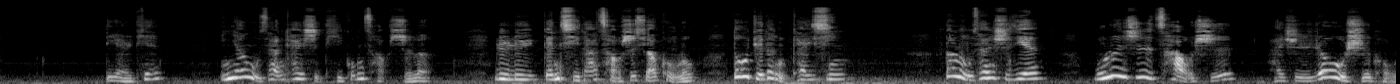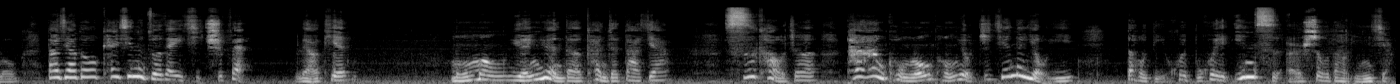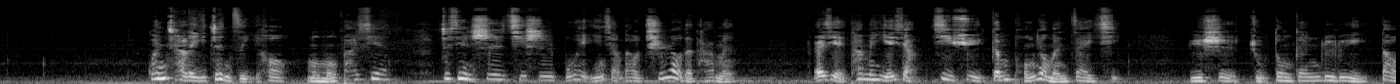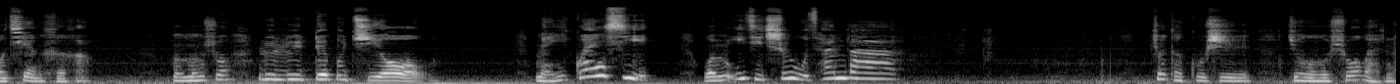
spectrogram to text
第二天。营养午餐开始提供草食了，绿绿跟其他草食小恐龙都觉得很开心。到了午餐时间，无论是草食还是肉食恐龙，大家都开心的坐在一起吃饭、聊天。萌萌远远的看着大家，思考着他和恐龙朋友之间的友谊到底会不会因此而受到影响。观察了一阵子以后，萌萌发现。这件事其实不会影响到吃肉的他们，而且他们也想继续跟朋友们在一起，于是主动跟绿绿道歉和好。萌萌说：“绿绿，对不起哦。”没关系，我们一起吃午餐吧。这个故事就说完了。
